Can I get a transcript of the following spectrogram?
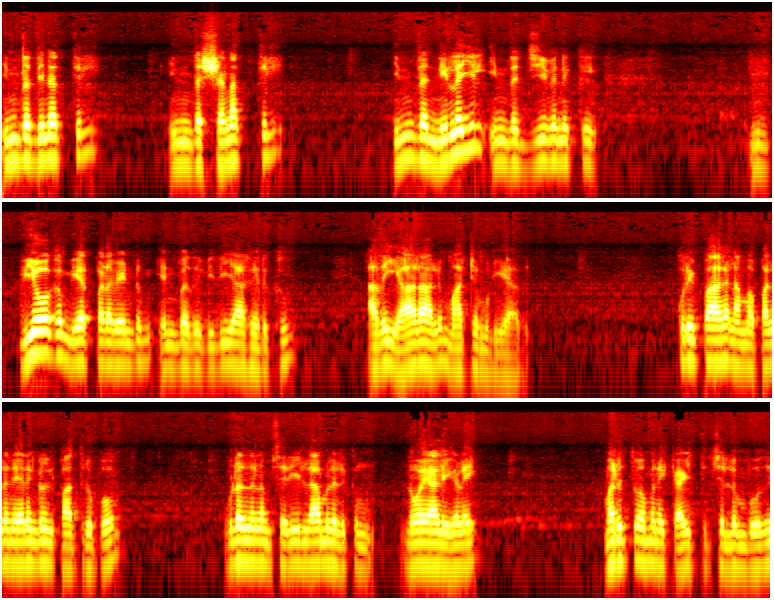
இந்த தினத்தில் இந்த க்ஷணத்தில் இந்த நிலையில் இந்த ஜீவனுக்கு வியோகம் ஏற்பட வேண்டும் என்பது விதியாக இருக்கும். அதை யாராலும் மாற்ற முடியாது. குறிப்பாக நம்ம பல நேரங்களில் பார்த்துருப்போம். உடல்நலம் சரியில்லாமல் இருக்கும் நோயாளிகளை மருத்துவமனைக்கு அழைத்து செல்லும்போது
